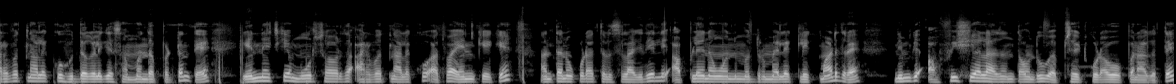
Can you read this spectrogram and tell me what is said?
ಅರವತ್ನಾಲ್ಕು ಹುದ್ದೆಗಳಿಗೆ ಸಂಬಂಧಪಟ್ಟಂತೆ ಎನ್ ಎಚ್ ಕೆ ಮೂರು ಸಾವಿರದ ಅರವತ್ತ್ನಾಲ್ಕು ಅಥವಾ ಎನ್ ಕೆ ಕೆ ಅಂತಲೂ ಕೂಡ ತಿಳಿಸಲಾಗಿದೆ. ಇಲ್ಲಿ ಅಪ್ಲೈ ನಾವು ಅನ್ನೋದ್ರ ಮೇಲೆ ಕ್ಲಿಕ್ ಮಾಡಿದ್ರೆ ನಿಮಗೆ ಅಫಿಷಿಯಲ್ ಆದಂಥ ಒಂದು ವೆಬ್ಸೈಟ್ ಕೂಡ ಓಪನ್ ಆಗುತ್ತೆ.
